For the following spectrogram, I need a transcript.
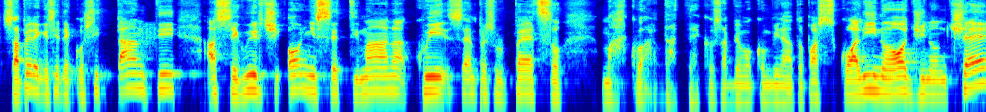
sapere che siete così tanti a seguirci ogni settimana qui, sempre sul pezzo. Ma guardate cosa abbiamo combinato. Pasqualino oggi non c'è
